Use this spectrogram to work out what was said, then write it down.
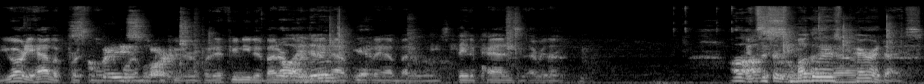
you already have a personal Very portable smart. computer, but if you need a better Oh, I one, do? they have Yeah. they have better ones, data pads, everything. Oh, I'll it's a smuggler's I have. paradise.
